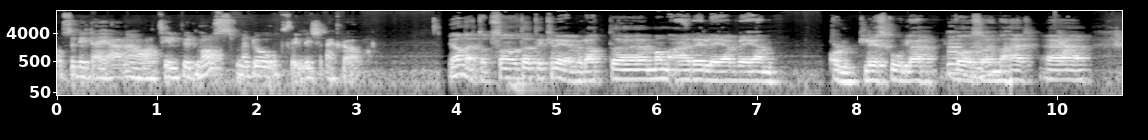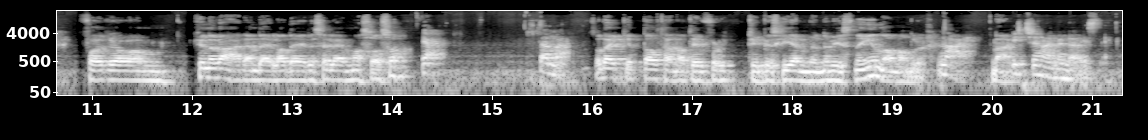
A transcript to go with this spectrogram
og så vil de gjerne ha tilbud med oss, men da oppfyller ikke de kravene. Ja, nettopp. Sånn at dette krever at uh, man er elev i en ordentlig skole, på mm. her, uh, ja. for å um, kunne være en del av deres elevmasse også. Ja, stemmer. Så det er ikke et alternativ for den typiske hjemmeundervisningen? da, med andre ord? Nei, Nei. ikke hjemmeundervisning.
